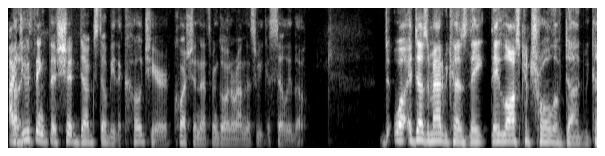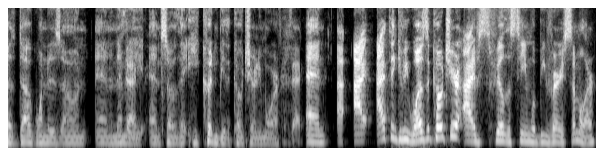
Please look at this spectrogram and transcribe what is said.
I But- do think the should Doug still be the coach here question that's been going around this week is silly though. Well, it doesn't matter because they they lost control of Doug because Doug wanted his own anonymity, Exactly. and so that he couldn't be the coach here anymore. Exactly. And I, I, I think if he was the coach here, I feel this team would be very similar.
